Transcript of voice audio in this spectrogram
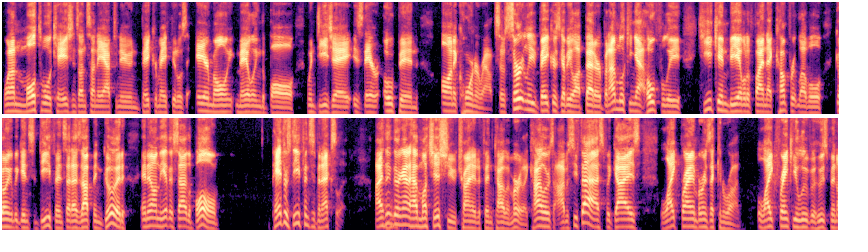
when on multiple occasions on Sunday afternoon, Baker Mayfield was air mailing the ball when DJ is there open on a corner route. So certainly Baker's going to be a lot better, but I'm looking at hopefully he can be able to find that comfort level going up against a defense that has not been good. And on the other side of the ball, Panthers defense has been excellent. I think mm-hmm. they're going to have much issue trying to defend Kyler Murray. Like Kyler's obviously fast, but guys like Brian Burns that can run, like Frankie Luvu, who's been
